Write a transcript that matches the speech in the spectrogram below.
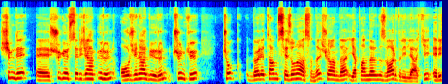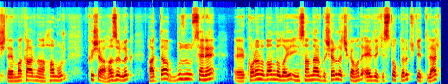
Şimdi e, şu göstereceğim ürün orijinal bir ürün. Çünkü çok böyle tam sezonu aslında. Şu anda yapanlarınız vardır illaki. Erişte, makarna, hamur, kışa hazırlık. Hatta bu sene e, koronadan dolayı insanlar dışarıda çıkamadı. Evdeki stokları tükettiler.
